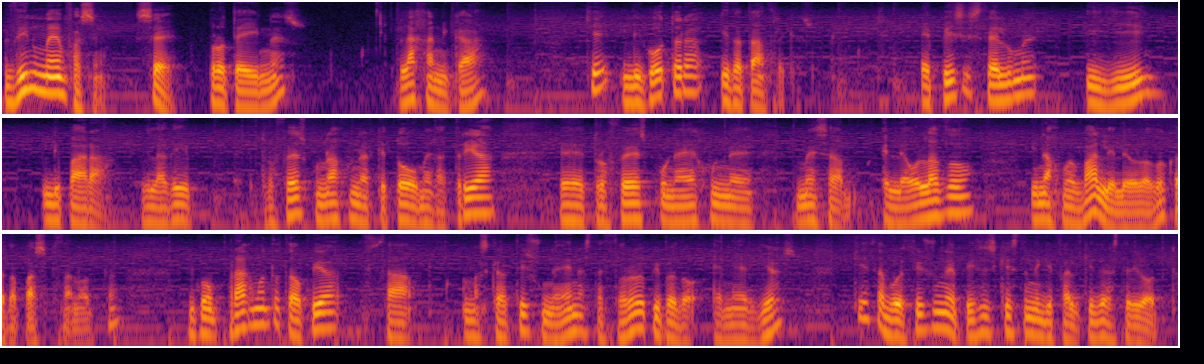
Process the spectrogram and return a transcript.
Δίνουμε έμφαση σε πρωτεΐνες, λαχανικά και λιγότερα υδατάνθρακες. Επίσης θέλουμε υγιή λιπαρά, δηλαδή τροφές που να έχουν αρκετό ω3, ε, τροφές που να έχουν μέσα ελαιόλαδο, ή να έχουμε βάλει ελαιόλαδο κατά πάσα πιθανότητα. Λοιπόν, πράγματα τα οποία θα μας κρατήσουν ένα σταθερό επίπεδο ενέργειας και θα βοηθήσουν επίσης και στην εγκεφαλική δραστηριότητα.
